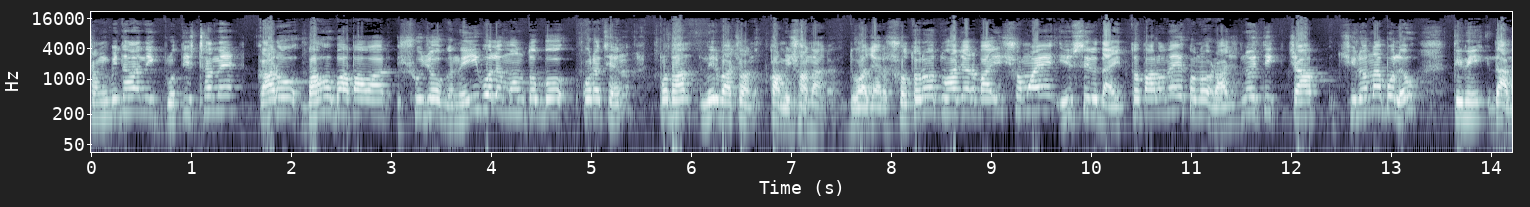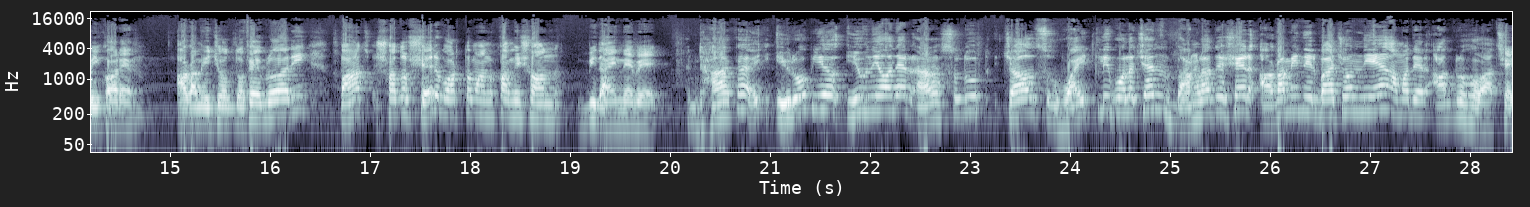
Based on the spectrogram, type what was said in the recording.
সাংবিধানিক প্রতিষ্ঠানে কারও বাহবা পাওয়ার সুযোগ নেই বলে মন্তব্য করেছেন প্রধান নির্বাচন কমিশনার। দু হাজার সতেরো দু হাজার বাইশ সময়ে ইউসির দায়িত্ব পালনে কোনো রাজনৈতিক চাপ ছিল না বলেও তিনি দাবি করেন। আগামী চোদ্দ ফেব্রুয়ারি পাঁচ সদস্যের বর্তমান কমিশন বিদায় নেবে। ঢাকায় ইউরোপীয় ইউনিয়নের রাষ্ট্রদূত চার্লস হোয়াইটলি বলেছেন, বাংলাদেশের আগামী নির্বাচন নিয়ে আমাদের আগ্রহ আছে।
